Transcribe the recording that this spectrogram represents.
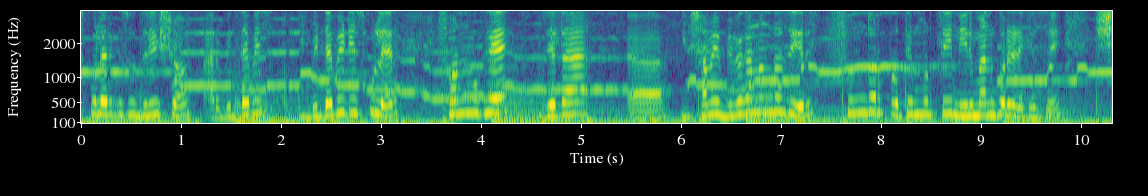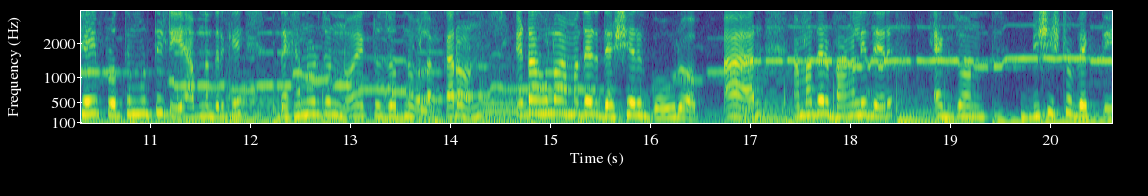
স্কুলের কিছু দৃশ্য আর বিদ্যাপীঠ বিদ্যাপীঠ স্কুলের সম্মুখে যেটা স্বামী বিবেকানন্দজির সুন্দর প্রতিমূর্তি নির্মাণ করে রেখেছে, সেই প্রতিমূর্তিটি আপনাদেরকে দেখানোর জন্য একটু যত্ন করলাম। কারণ এটা হলো আমাদের দেশের গৌরব, আর আমাদের বাঙালিদের একজন বিশিষ্ট ব্যক্তি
